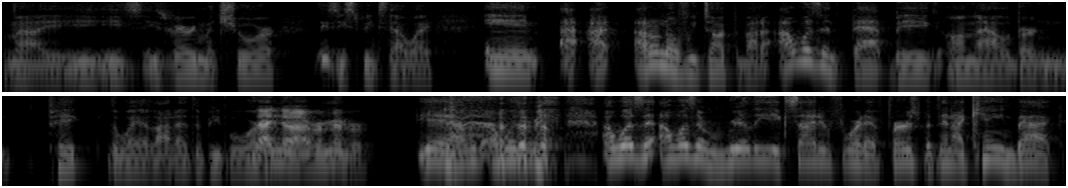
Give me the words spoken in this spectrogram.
nah, he, he- he's he's very mature. At least he speaks that way. And I, I I don't know if we talked about it. I wasn't that big on the Halliburton pick the way a lot of other people were. I know. I remember. Yeah, I, was, I wasn't. I wasn't. I wasn't really excited for it at first, but then I came back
